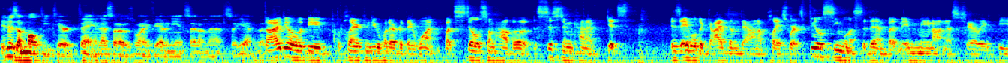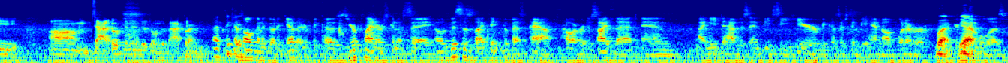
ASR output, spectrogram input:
it is a multi-tiered thing, and that's what I was wondering if you had any insight on that. So yeah, The ideal would be the player can do whatever they want, but still somehow the, the system kind of gets is able to guide them down a place where it feels seamless to them, but it may not necessarily be um, that open ended on the back end. I think it's all going to go together because your planner is going to say, "Oh, this is I think the best path." However, decides that, and I need to have this NPC here because there's going to be a handoff, whatever Right, your yeah. example was.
